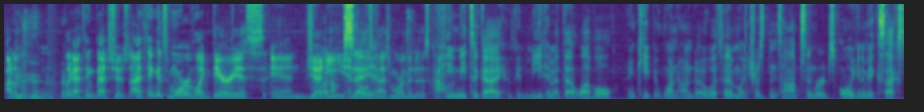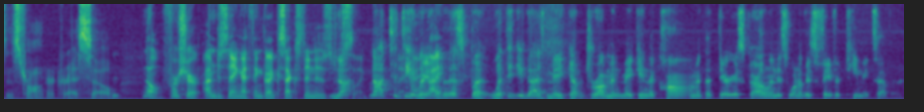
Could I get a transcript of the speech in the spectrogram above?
out of the like I think that's just. I think it's more of like Darius and Cedi and saying. those guys more than it is if he meets a guy who could meet him at that level and keep it one hundo with him, like Tristan Thompson, we're just only going to make Sexton stronger, Chris. So No, for sure. I'm just saying. I think like Sexton is just not like not to that guy. derail I- this, but what did you guys make of Drummond making the comment that Darius Garland is one of his favorite teammates ever?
